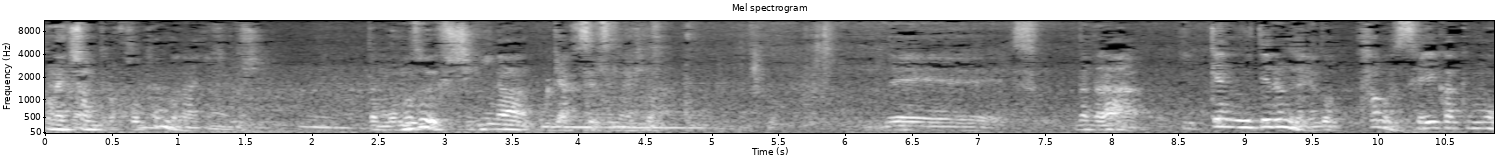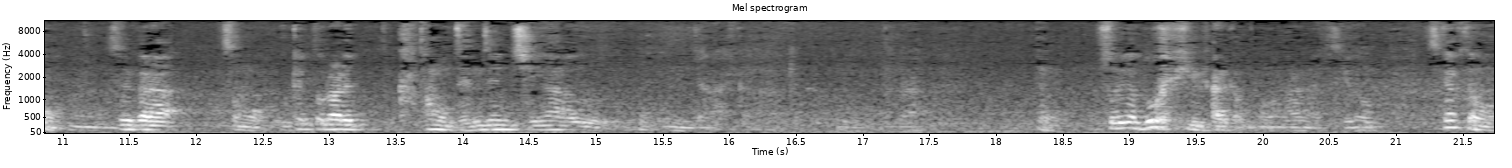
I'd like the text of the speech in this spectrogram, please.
コネクションっていうのはほとんどない人し、ものすごい不思議な逆説の人。なん。でだから一見似てるんだけど多分性格もそれからその受け取られ方も全然違うんじゃないかそれがどういう意味になるかもわからないですけど少なくとも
